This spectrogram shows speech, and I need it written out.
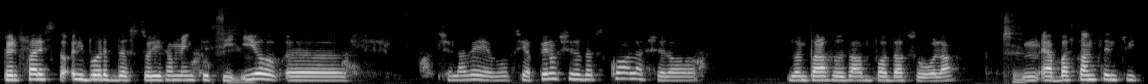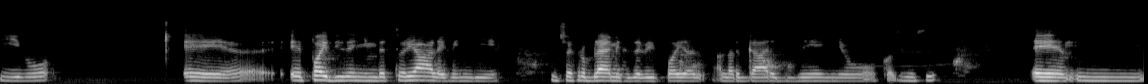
Per fare storyboard solitamente sì, Figo. io eh, ce l'avevo, sì, appena uscito da scuola ce l'ho, l'ho imparato a usare un po' da sola, Sì, Mm, è abbastanza intuitivo e, e poi disegni in vettoriale, quindi non c'è problemi se devi poi al- allargare il disegno, cose così. E, mm,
